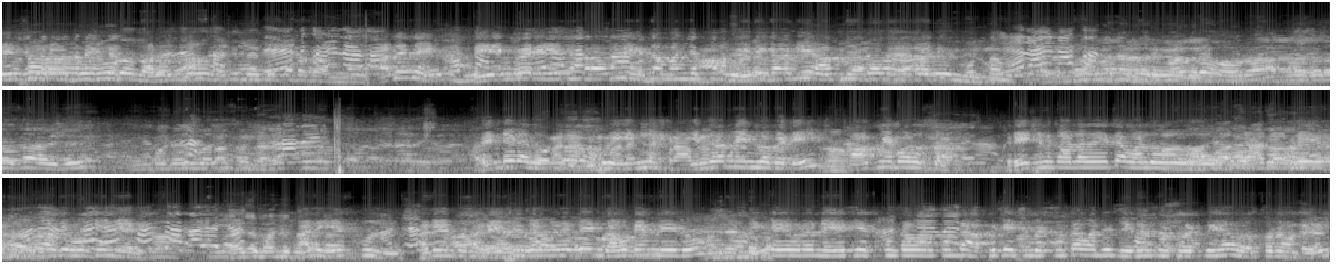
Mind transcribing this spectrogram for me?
చేసిన తర్వాత అదే ఎంక్వైరీ చేసిన తర్వాత ఇద్దామని చెప్తున్నాం ఇది కానీ ఆత్మీయ రెండే కదా ఇప్పుడు ఇంట్లో ఇద్దరం ఇంట్లో ఒకటి ఆత్మీయ భరోసా రేషన్ కార్డు అయితే వాళ్ళు అది ఓకే లేదు. అది చేసుకుంటారు అదే రేషన్ కార్డు అయితే డౌట్ ఏం లేదు. ఇంకా ఎవరైనా ఏది చేసుకుంటాం అనుకుంటే అప్లికేషన్ పెట్టుకుంటే వాళ్ళు నిరంతర ప్రక్రియ వస్తూనే ఉంటుంది.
